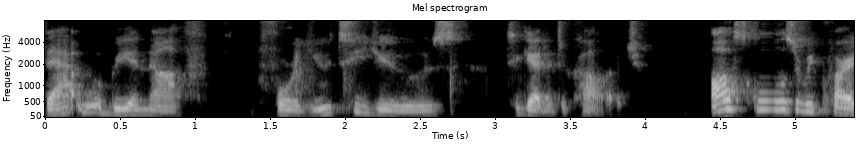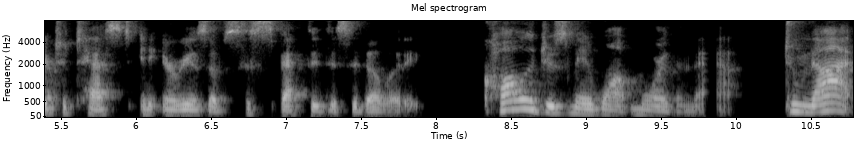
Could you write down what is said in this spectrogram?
that will be enough for you to use to get into college. All schools are required to test in areas of suspected disability. Colleges may want more than that. Do not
